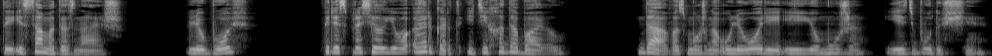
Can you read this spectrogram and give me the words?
Ты и сам это знаешь. Любовь? переспросил его Эргард и тихо добавил: Да, возможно, у Леории и ее мужа есть будущее.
